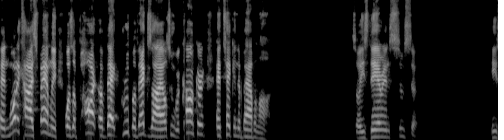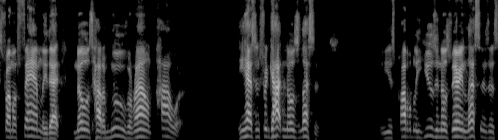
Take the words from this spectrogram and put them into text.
and Mordecai's family was a part of that group of exiles who were conquered and taken to Babylon. So he's there in Susa. He's from a family that knows how to move around power. He hasn't forgotten those lessons. He is probably using those very lessons as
